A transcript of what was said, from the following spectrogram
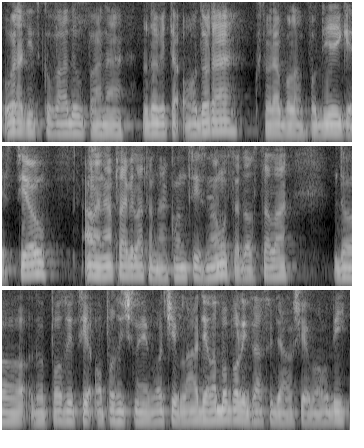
úradníckú vládu pána Ludovita Odora, ktorá bola pod jej gestiou, ale napravila to na konci. Znovu sa dostala do, do pozície opozičnej voči vláde, lebo boli zase ďalšie voľby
